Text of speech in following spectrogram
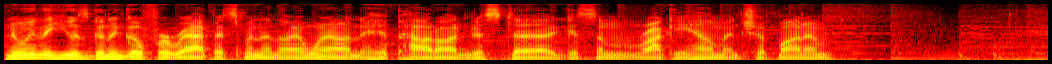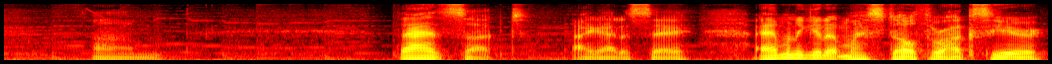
Knowing that he was going to go for Rapid Spin, and I went out and hit on just to get some Rocky Helmet chip on him. Um, that sucked. I gotta say. I am gonna get up my stealth rocks here,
